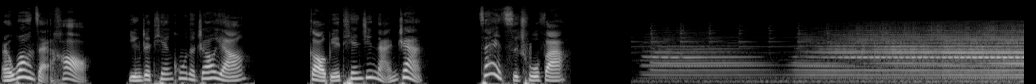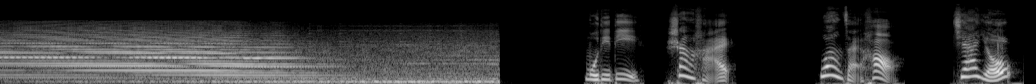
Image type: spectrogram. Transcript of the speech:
而旺仔号迎着天空的朝阳，告别天津南站，再次出发。目的地上海，旺仔号，加油！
